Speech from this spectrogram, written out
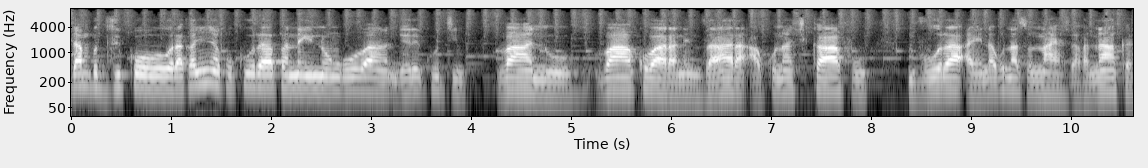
dambudziko rakanyanya kukura pane ino nguva nderekuti vanhu vakuvara nenzara hakuna chikafu mvura haina kunatsonaya zvakanaka.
